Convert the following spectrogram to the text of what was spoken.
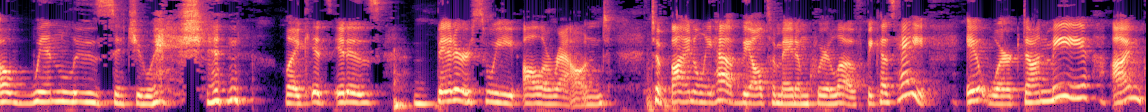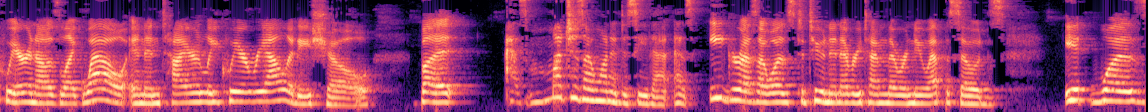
a win lose situation. like it's it is bittersweet all around to finally have the ultimatum queer love because hey, it worked on me. I'm queer and I was like, wow, an entirely queer reality show. But as much as I wanted to see that, as eager as I was to tune in every time there were new episodes, it was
